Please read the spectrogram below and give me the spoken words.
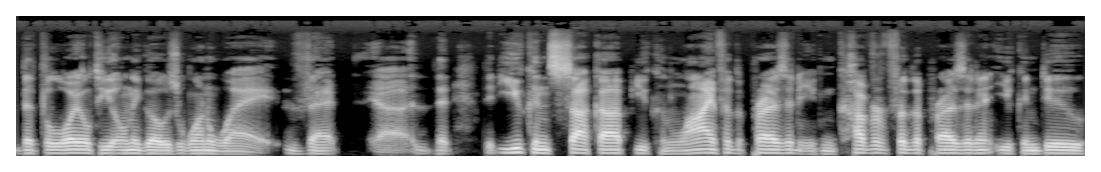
that the loyalty only goes one way. That uh, that that you can suck up, you can lie for the president, you can cover for the president, you can do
